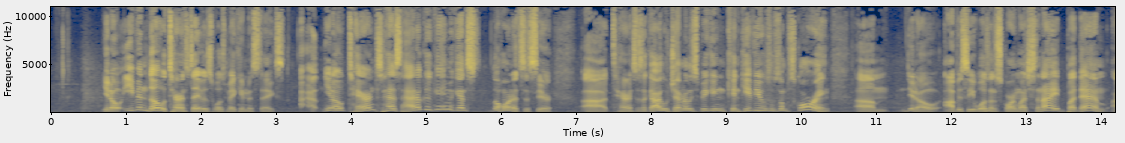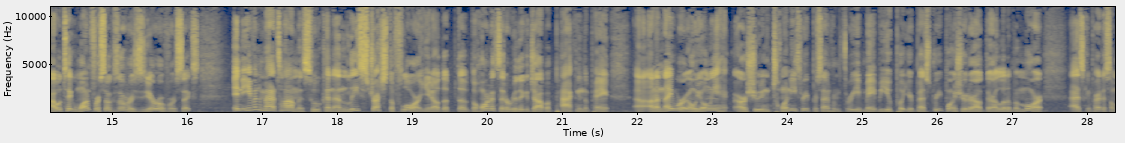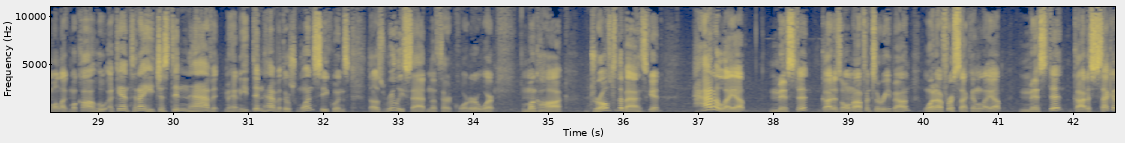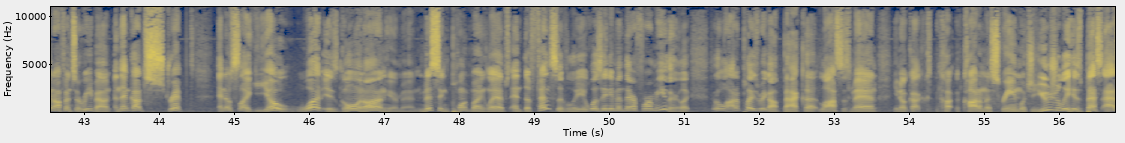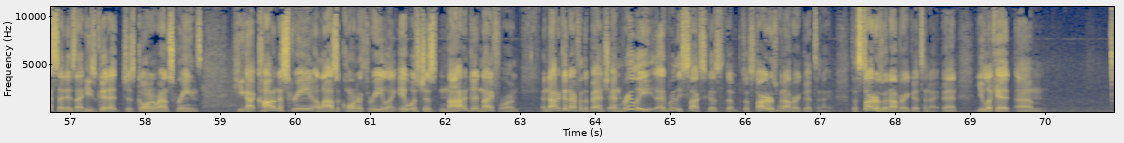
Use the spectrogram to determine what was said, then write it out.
you know, even though Terence Davis was making mistakes, I, you know, Terence has had a good game against the Hornets this year. Uh, Terence is a guy who, generally speaking, can give you some scoring. Um, you know, obviously he wasn't scoring much tonight, but damn, I would take one for six over zero for six and even Matt Thomas, who can at least stretch the floor. You know, the, the, the Hornets did a really good job of packing the paint. Uh, on a night where we only are shooting 23% from three, maybe you put your best three point shooter out there a little bit more as compared to someone like McCaw, who, again, tonight he just didn't have it, man. He didn't have it. There's one sequence that was really sad in the third quarter where McCaw drove to the basket, had a layup, missed it, got his own offensive rebound, went out for a second layup, missed it, got a second offensive rebound, and then got stripped and it was like, yo, what is going on here, man? Missing point blank layups, and defensively, it wasn't even there for him either. Like, there's a lot of plays where he got back cut, lost his man, you know, got ca- caught on a screen, which usually his best asset is that he's good at just going around screens. He got caught on a screen, allows a corner three. Like, it was just not a good night for him, and not a good night from the bench. And really, it really sucks because the, the starters were not very good tonight. The starters were not very good tonight, man. You look at um,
